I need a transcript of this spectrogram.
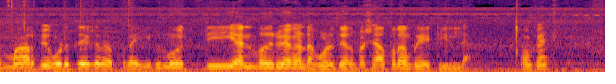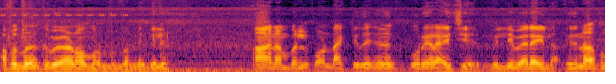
എം ആർ പി കൊടുത്തേക്കുന്നത് അത്ര ഇരുന്നൂറ്റി അൻപത് രൂപ കണ്ടാണ് കൊടുത്തേക്കുന്നത്. പക്ഷേ അത്രയും റേറ്റ് ഇല്ല. ഓക്കെ അപ്പോൾ നിങ്ങൾക്ക് വേണമെന്നുണ്ടെന്നുണ്ടെങ്കിൽ ആ നമ്പറിൽ കോൺടാക്ട് ചെയ്ത് നിങ്ങൾക്ക് കൊറിയർ അയച്ചു തരും. വലിയ വിലയില്ല. ഇതിനകത്ത്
